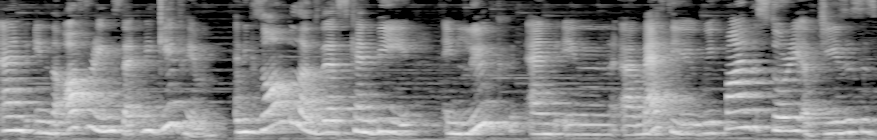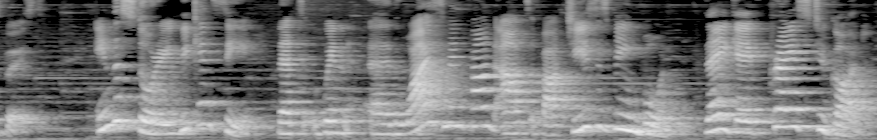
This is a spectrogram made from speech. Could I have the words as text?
and in the offerings that we give Him? An example of this can be in Luke and in uh, Matthew, we find the story of Jesus' birth. In the story, we can see that when uh, the wise men found out about Jesus being born, they gave praise to God.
